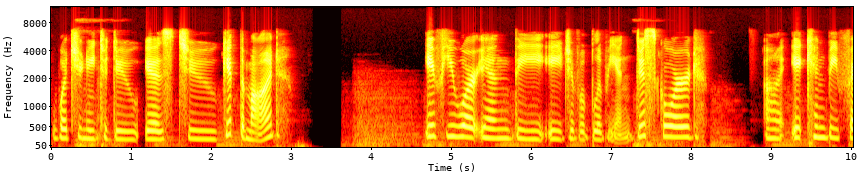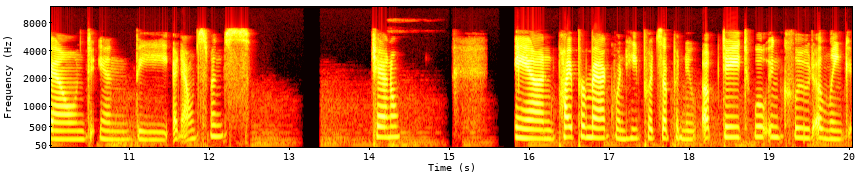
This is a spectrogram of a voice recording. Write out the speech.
what you need to do is to get the mod. If you are in the Age of Oblivion Discord, uh, it can be found in the announcements channel. And Piper Mac, when he puts up a new update, will include a link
